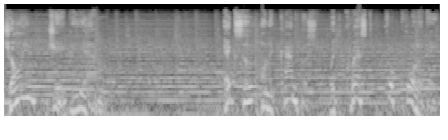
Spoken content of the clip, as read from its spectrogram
Join JPM. Excel on a campus with quest for quality.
